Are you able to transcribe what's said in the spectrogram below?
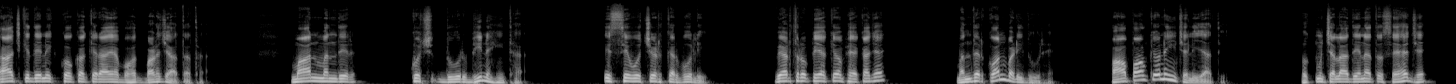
आज के दिन इक्को का किराया बहुत बढ़ जाता था। मान मंदिर कुछ दूर भी नहीं था। इससे वो चिढ़कर बोली, व्यर्थ रुपया क्यों फेंका जाए? मंदिर कौन बड़ी दूर है? पाँव पाँव क्यों नहीं चली जाती? हुक्म चला देना तो सहज है,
